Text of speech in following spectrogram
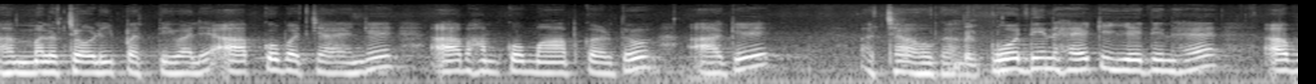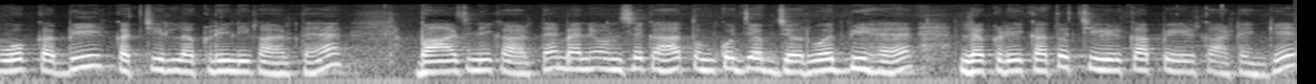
हम मतलब चौड़ी पत्ती वाले, आपको बचाएँगे, आप हमको माफ़ कर दो, आगे अच्छा होगा। वो दिन है कि ये दिन है अब वो कभी कच्ची लकड़ी नहीं काटते हैं बाँझ नहीं काटते हैं। मैंने उनसे कहा तुमको जब ज़रूरत भी है लकड़ी का तो चीड़ का पेड़ काटेंगे।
